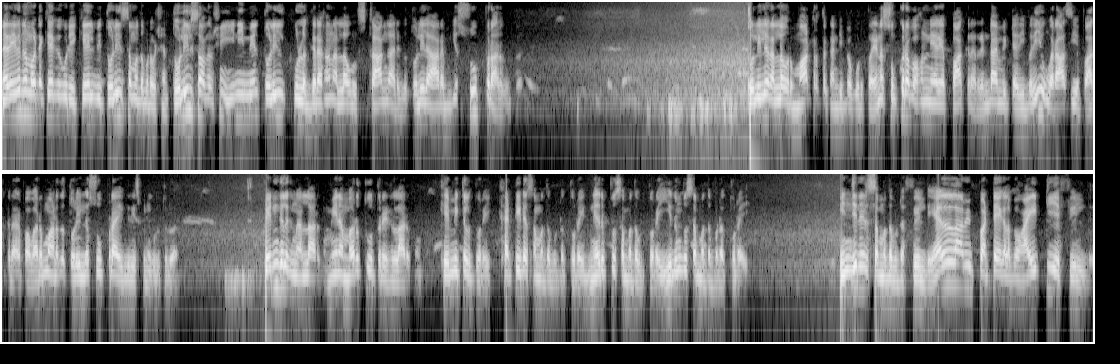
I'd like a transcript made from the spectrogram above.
நிறைய பேர் நம்மகிட்ட கேட்கக்கூடிய கேள்வி தொழில் சம்மந்தப்பட்ட விஷயம். தொழில் சார்ந்த விஷயம் இனிமேல் தொழிலுக்குள்ள கிரகம் நல்லா ஒரு ஸ்ட்ராங்கா இருக்கு. தொழில ஆரம்பிக்க சூப்பரா இருக்கும். தொழில நல்ல ஒரு மாற்றத்தை கண்டிப்பா கொடுப்பார். ஏன்னா சுக்கர பகவான் நிறைய பாக்குறாரு ரெண்டாம் வீட்டு அதிபதி உங்க ராசியை பாக்குறாரு அப்ப வருமானத்தை தொழில சூப்பரா இன்க்ரீஸ் பண்ணி கொடுத்துருவாரு. பெண்களுக்கு நல்லா இருக்கும். மீனா மருத்துவத்துறை நல்லா இருக்கும். கெமிக்கல் துறை கட்டிட சம்மந்தப்பட்ட துறை நெருப்பு சம்மந்தப்பட்ட துறை இரும்பு சம்மந்தப்பட்ட துறை இன்ஜினியர் சம்மந்தப்பட்ட ஃபீல்டு எல்லாமே பட்டைய கலப்பம் ஐடிஐ ஃபீல்டு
